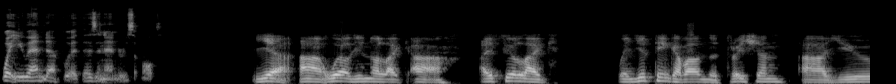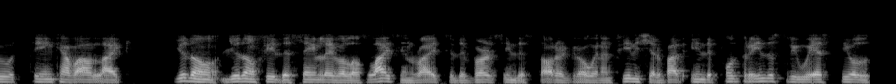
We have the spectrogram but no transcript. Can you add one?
what you end up with as an end result. Yeah, uh, well, you know, like uh, I feel like when you think about nutrition, uh, you think about like you don't you don't feed the same level of lysine right to the birds in the starter, grower, and finisher. But in the poultry industry, we still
